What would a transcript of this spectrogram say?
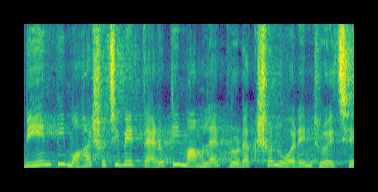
বিএনপি মহাসচিবের তেরোটি মামলায় প্রোডাকশন ওয়ারেন্ট রয়েছে।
